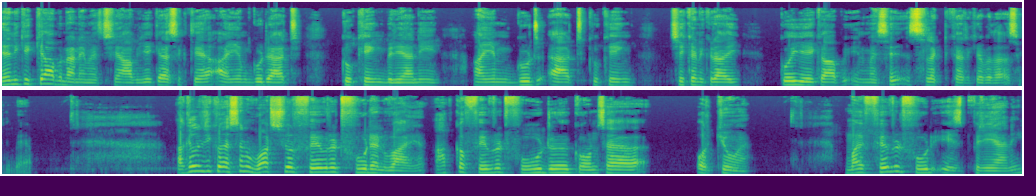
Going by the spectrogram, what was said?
यानी कि क्या बनाने में अच्छे हैं? आप ये कह सकते हैं I am good at cooking biryani. I am good at cooking chicken kadhai. कोई एक आप इनमें से सिलेक्ट करके बता सकते हैं। अगला जी question what's your favourite food and why आपका फेवरेट फ़ूड कौन सा और क्यों है? My favourite food is biryani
